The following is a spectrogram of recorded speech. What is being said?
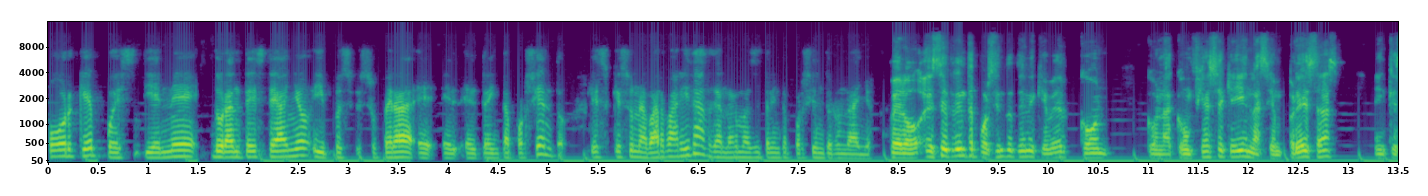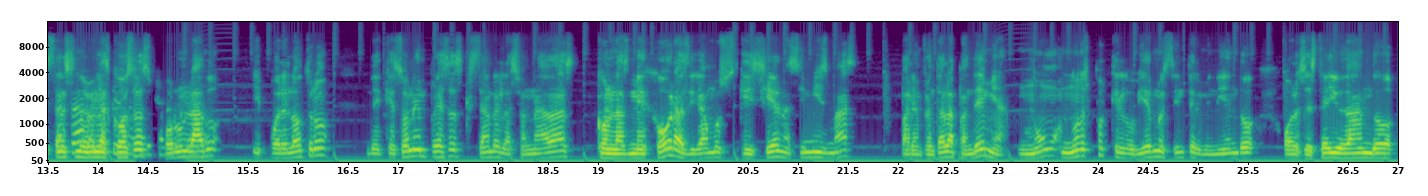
porque pues tiene durante este año y pues supera eh, el, el, 30% que es, que es una barbaridad ganar más de 30% en un año. Pero ese 30% tiene que ver con, con la confianza que hay en las empresas en que están haciendo bien las cosas por un lado y por el otro de que son empresas que están relacionadas con las mejoras, digamos, que hicieron a sí mismas para enfrentar la pandemia. No, no es porque el gobierno esté interviniendo o les esté ayudando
